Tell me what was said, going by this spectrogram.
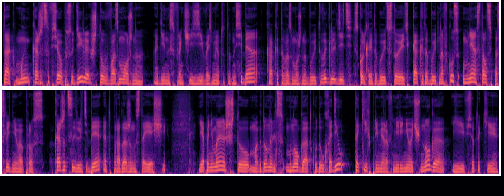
Так, мы, кажется, все обсудили, что, возможно, один из франчайзи возьмет это на себя, как это, возможно, будет выглядеть, сколько это будет стоить, как это будет на вкус. У меня остался последний вопрос кажется ли тебе эта продажа настоящей? Я понимаю, что Макдональдс много откуда уходил, таких примеров в мире не очень много, и все-таки,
